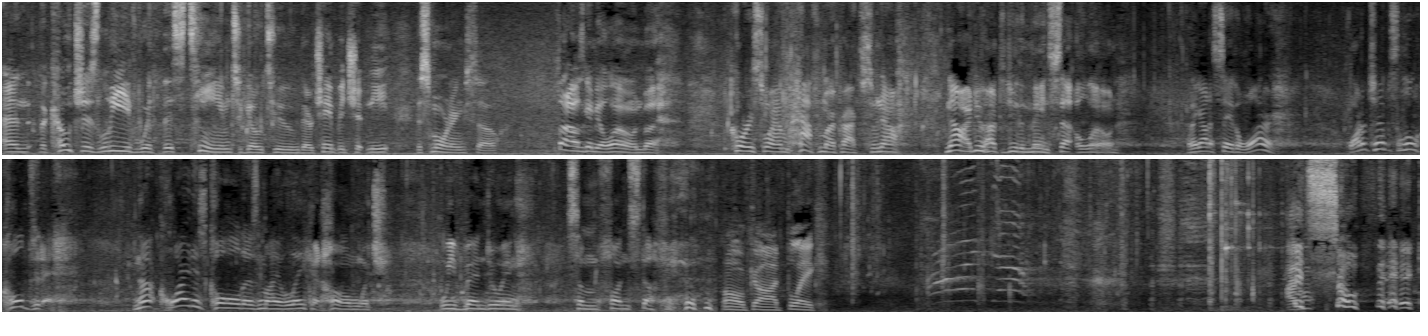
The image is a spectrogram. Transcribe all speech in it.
And the coaches leave with this team to go to their championship meet this morning. So thought I was gonna be alone, but Corey swam half of my practice. So now, now I do have to do the main set alone. And I gotta say the water, water temp's a little cold today. Not quite as cold as my lake at home, which we've been doing some fun stuff in. oh God, Blake. It's so thick.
